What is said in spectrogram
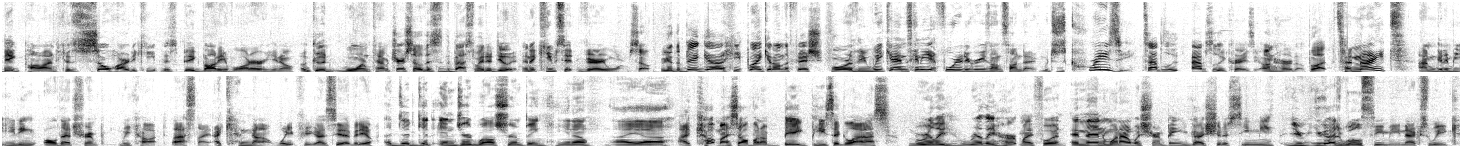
big pond because it's so hard to keep this big body of water, you know, a good warm temperature. So this is the best way to do it and it keeps it very warm. So we got the big uh, heat blanket on the fish for the weekend. It's gonna get 40 degrees on Sunday, which is crazy. It's absolutely, absolutely crazy, unheard of. But tonight I'm gonna be eating all that shrimp we caught last night. I cannot wait for you guys to see that video. I did get injured while shrimping, you know. I, uh, I cut myself on a big piece of glass, really, really hurt my foot. And then when I was shrimping, you guys should have seen me. You, you guys will see me next week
